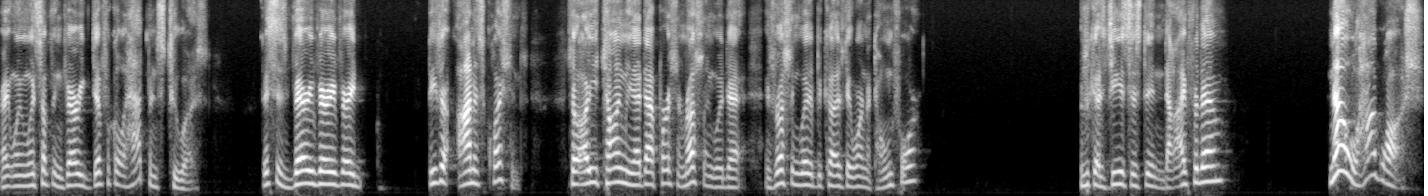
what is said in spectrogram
right? When, when something very difficult happens to us. This is very, very, very, these are honest questions. So are you telling me that that person wrestling with that is wrestling with it because they weren't atoned for? Because Jesus didn't die for them? No, hogwash.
